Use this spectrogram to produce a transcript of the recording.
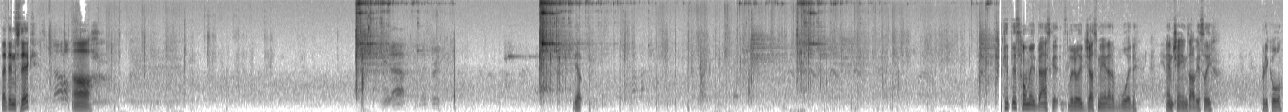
That didn't stick? No. Oh. Yeah. Yep. Look at this homemade basket. It's literally just made out of wood and chains, obviously. Pretty cool.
